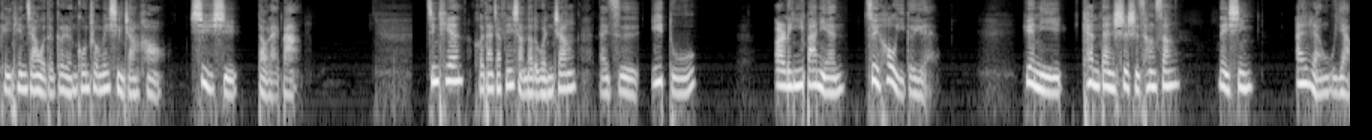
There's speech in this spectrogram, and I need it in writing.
可以添加我的个人公众微信账号“旭旭到来吧”。今天和大家分享到的文章来自一读。二零一八年最后一个月，愿你看淡世事沧桑，内心安然无恙。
